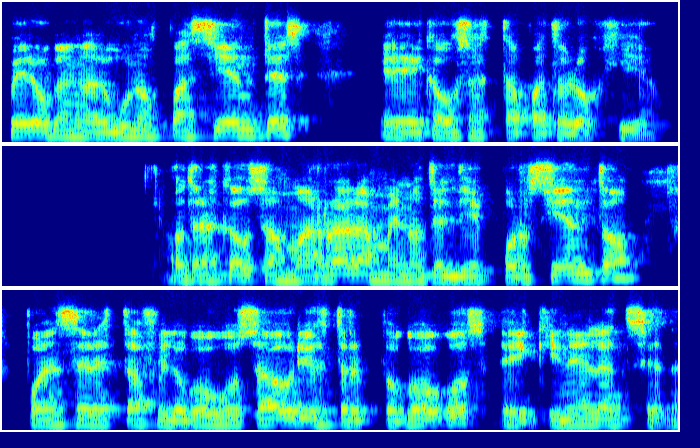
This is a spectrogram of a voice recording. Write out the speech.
pero que en algunos pacientes eh, causa esta patología. Otras causas más raras, menos del 10%, pueden ser Staphylococcus aureus, Streptococcus, Eichinella, etc.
